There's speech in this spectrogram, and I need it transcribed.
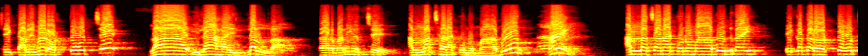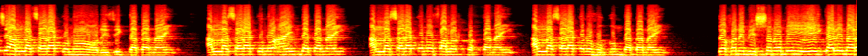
সেই কালেমার অর্থ হচ্ছে, লা ইলাহা ইল্লাল্লাহ। তার মানে হচ্ছে, আল্লাহ ছাড়া কোনো মাহবুদ নাই। আল্লাহ ছাড়া কোনো মাহবুদ নাই। এই কথার অর্থ হচ্ছে আল্লাহ ছাড়া কোনো রিজিক দাতা নাই, আল্লাহ ছাড়া কোনো আইন দাতা নাই, আল্লাহ ছাড়া কোনো পালন কর্তা নাই, আল্লাহ ছাড়া কোনো হুকুম দাতা নাই। যখন বিশ্বনবী এই কালিমার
